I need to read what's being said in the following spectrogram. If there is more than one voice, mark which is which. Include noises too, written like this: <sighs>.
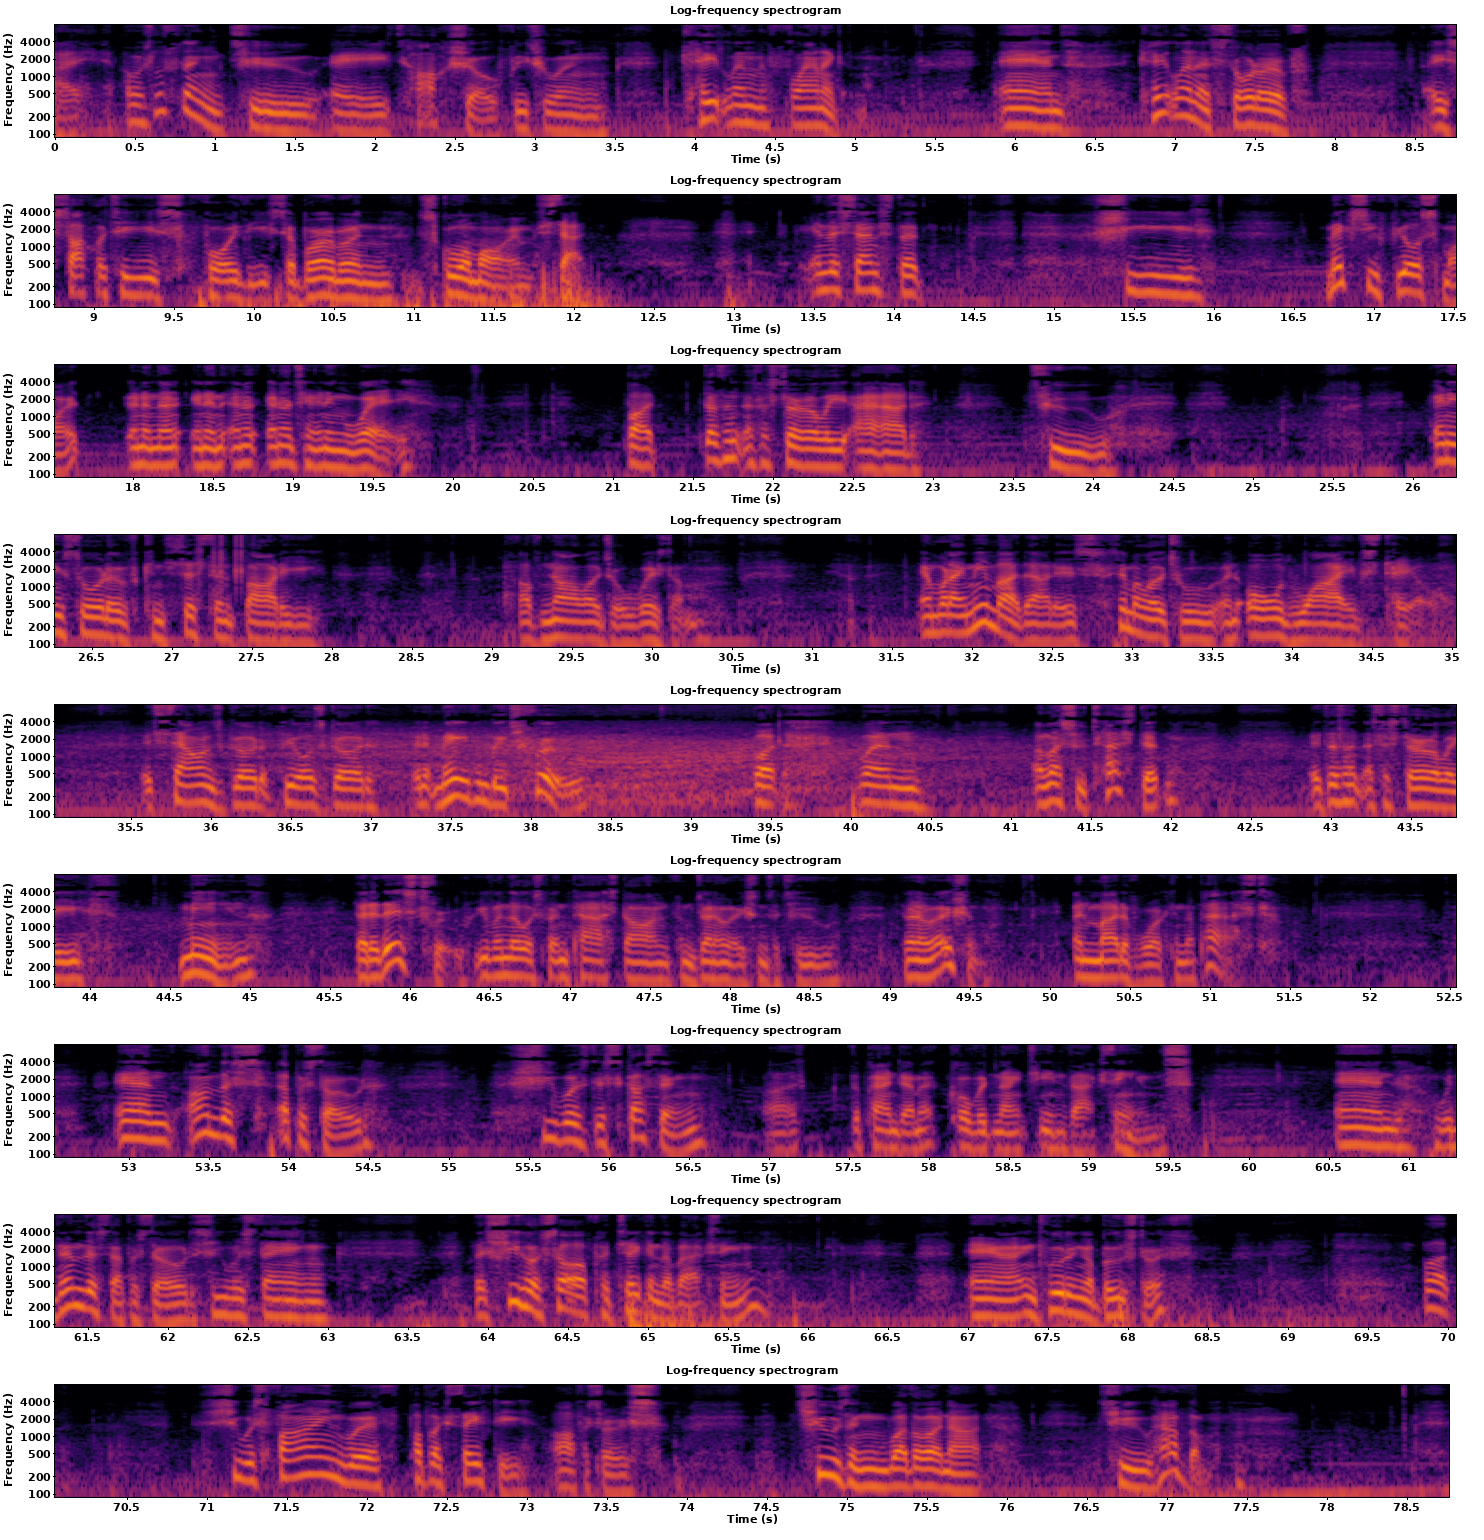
Speaker 1: Hi, I was listening to a talk show featuring Caitlin Flanagan. And Caitlin is sort of a Socrates for the suburban school marm set. In the sense that she makes you feel smart in an, in an entertaining way, but doesn't necessarily add to any sort of consistent body of knowledge or wisdom. And what I mean by that is similar to an old wives' tale. It sounds good, it feels good, and it may even be true, but when, unless you test it, it doesn't necessarily mean that it is true, even though it's been passed on from generation to generation and might have worked in the past. And on this episode, she was discussing uh, the pandemic, COVID-19 vaccines. And within this episode, she was saying that she herself had taken the vaccine, and including a booster, but she was fine with public safety officers choosing whether or not to have them.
